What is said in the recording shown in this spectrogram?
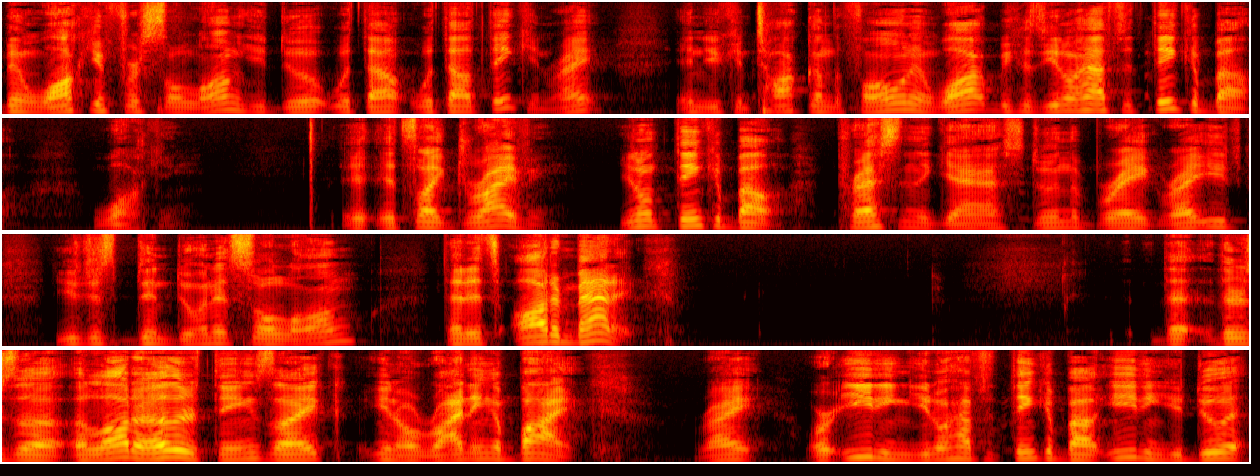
been walking for so long, you do it without without thinking, right? And you can talk on the phone and walk because you don't have to think about walking. It, it's like driving. You don't think about pressing the gas, doing the brake, right? You you've just been doing it so long that it's automatic that there's a, a lot of other things like you know riding a bike right or eating. You don't have to think about eating. You do it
